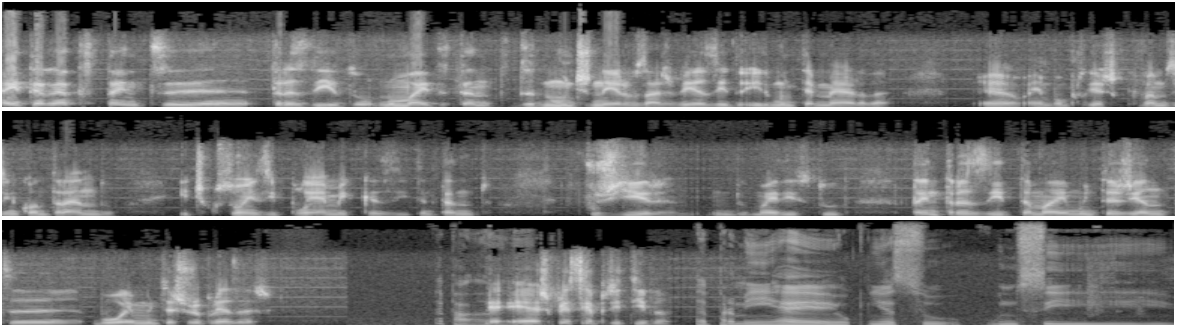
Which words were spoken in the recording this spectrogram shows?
A internet tem-te trazido, no meio de, tanto, de muitos nervos às vezes e de, e de muita merda, eh, em bom português, que vamos encontrando, e discussões e polémicas e tentando fugir do meio disso tudo, tem trazido também muita gente boa e muitas surpresas. Epá, É, é a experiência positiva. É, para mim é, eu conheço, conheci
